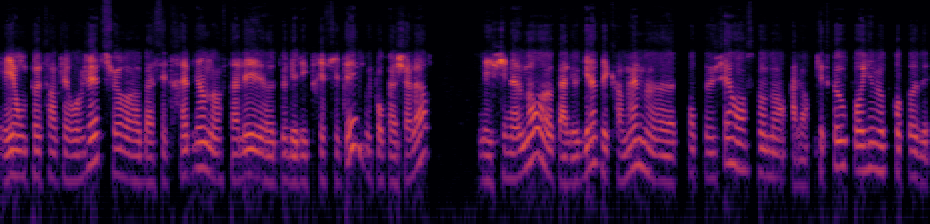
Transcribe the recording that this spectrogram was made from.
Et on peut s'interroger sur, euh, bah, c'est très bien d'installer euh, de l'électricité, une pompe à chaleur, mais finalement, euh, bah, le gaz est quand même un peu cher en ce moment. Alors, qu'est-ce que vous pourriez me proposer?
